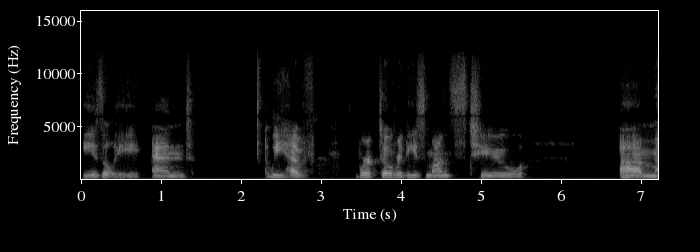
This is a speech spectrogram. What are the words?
easily. And we have worked over these months to um,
